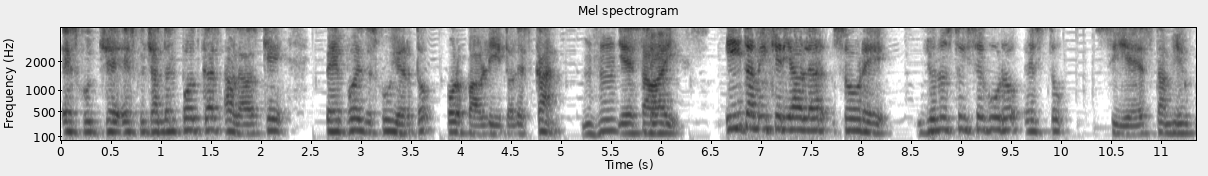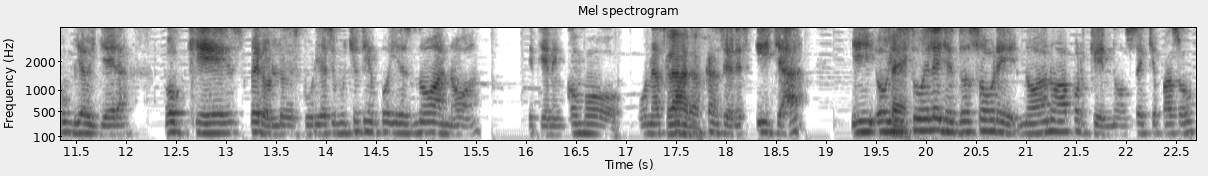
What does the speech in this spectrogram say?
escuché, escuchando el podcast hablabas que Pepo es descubierto por Pablito Lescano. Ujú, y estaba sí. ahí. Y también quería hablar sobre, yo no estoy seguro esto si es también cumbia villera o qué es, pero lo descubrí hace mucho tiempo y es Noa Noa, que tienen como unas Claro. cuantas canciones y ya. Y hoy Sí. estuve leyendo sobre Noa Noa porque no sé qué pasó.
